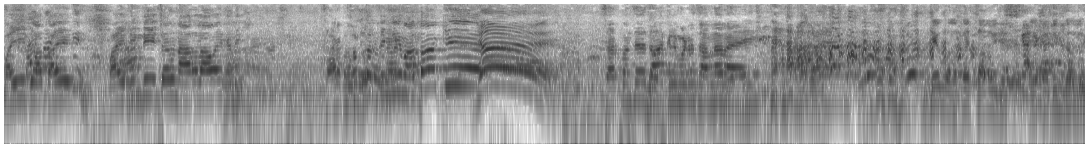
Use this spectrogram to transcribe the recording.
पायी जात आहे. पायी दिंडी चरण नारा लावाय खाली. सत्तर सिंगी माता की सरपंच दहा किलोमीटर चालणार आहे. ते बोला काय चालू आहे कटिंग चालू आहे.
